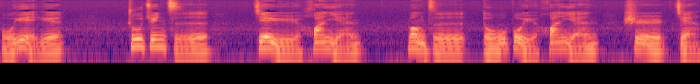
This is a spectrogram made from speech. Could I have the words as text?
不悦曰：“诸君子皆与欢言，孟子独不与欢言。”是简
